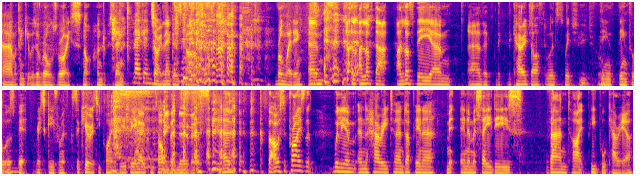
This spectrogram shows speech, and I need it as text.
Um, I think it was a Rolls Royce, not hundred percent. Meghan. Sorry, Meghan's car. Wrong wedding. Um, I, I loved that. I loved the, um, uh, the the the carriage afterwards, which Beautiful. Dean, Dean thought was a bit risky from a security point of view, being open top. Made me but nervous. um, but I was surprised that William and Harry turned up in a in a Mercedes van type people carrier,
